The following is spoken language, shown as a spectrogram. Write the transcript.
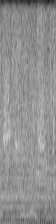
person's relation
